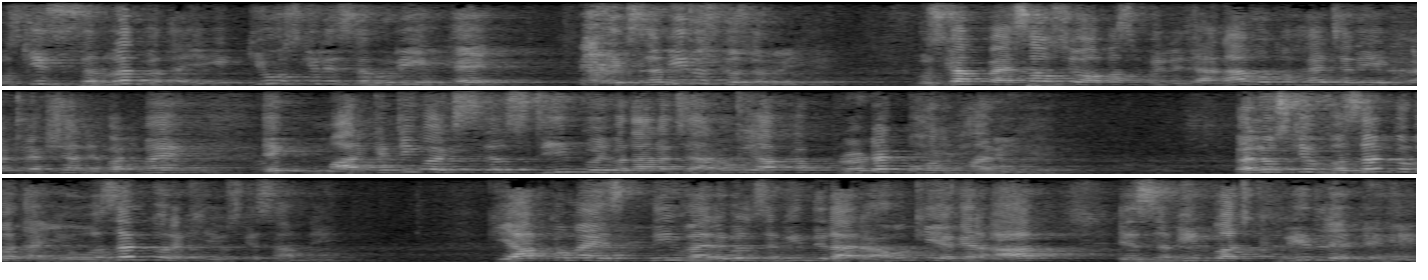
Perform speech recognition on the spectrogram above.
उसकी ज़रूरत बताइए कि क्यों उसके लिए ज़रूरी है। एक ज़मीन उसको ज़रूरी है। उसका पैसा उसे वापस मिल जाना, वो तो है, चलिए, एक अट्रैक्शन है। बट मैं एक मार्केटिंग और एक सेल्स टीम को बताना चाह रहा हूँ कि आपका प्रोडक्ट बहुत भारी है। पहले उसके वज़न को बताइए। वज़न को रखिए उसके सामने। कि आपको मैं इतनी वैल्यूबल ज़मीन दिला रहा हूँ कि अगर आप इस ज़मीन को आज खरीद लेते हैं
